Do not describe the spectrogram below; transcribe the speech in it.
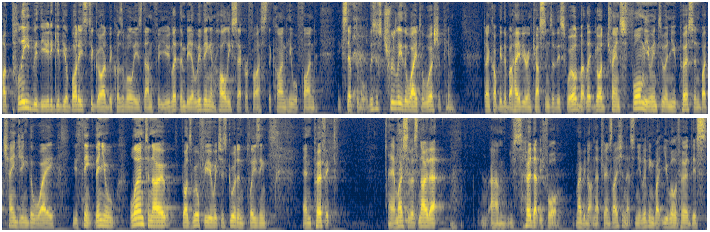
I plead with you to give your bodies to God because of all He has done for you. Let them be a living and holy sacrifice, the kind He will find acceptable. This is truly the way to worship Him. Don't copy the behavior and customs of this world, but let God transform you into a new person by changing the way you think. Then you'll learn to know God's will for you, which is good and pleasing and perfect. And most of us know that. Um, you've heard that before. Maybe not in that translation, that's New Living, but you will have heard this.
